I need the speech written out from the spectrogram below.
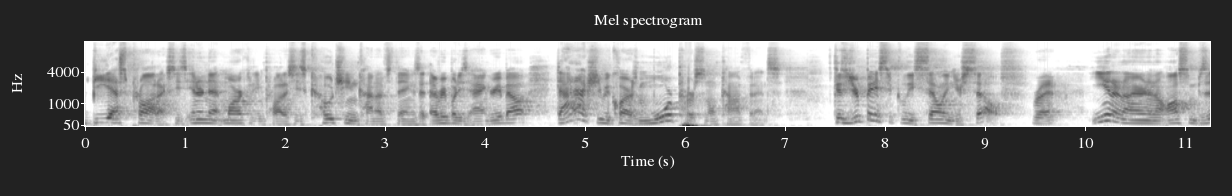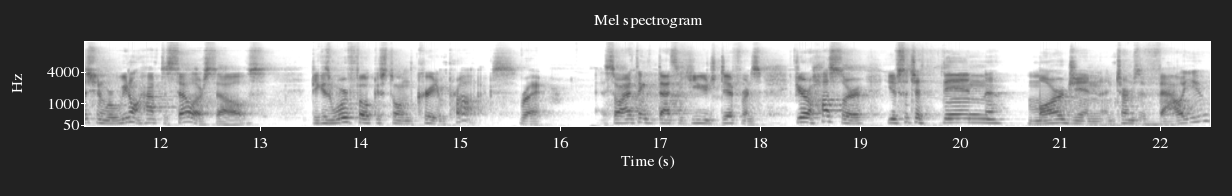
BS products, these internet marketing products, these coaching kind of things that everybody's angry about, that actually requires more personal confidence because you're basically selling yourself. Right. Ian and I are in an awesome position where we don't have to sell ourselves because we're focused on creating products. Right. So I think that's a huge difference. If you're a hustler, you have such a thin margin in terms of value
